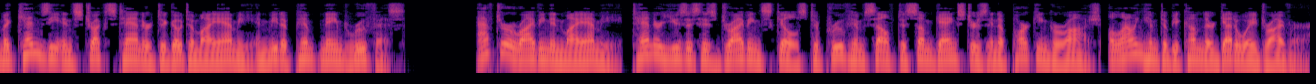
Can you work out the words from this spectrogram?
McKenzie instructs Tanner to go to Miami and meet a pimp named Rufus. After arriving in Miami, Tanner uses his driving skills to prove himself to some gangsters in a parking garage, allowing him to become their getaway driver.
